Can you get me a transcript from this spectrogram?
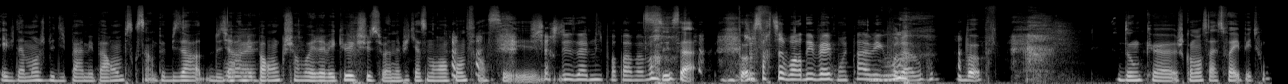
Évidemment, je le dis pas à mes parents parce que c'est un peu bizarre de dire à mes parents que je suis en voyage avec eux et que je suis sur une application de rencontre. Enfin, c'est. Je cherche des amis, papa, maman. C'est ça. Je Bof. veux sortir boire des verres, moi, pas avec vous. Vraiment. Bof. Donc euh, je commence à swipe et tout.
